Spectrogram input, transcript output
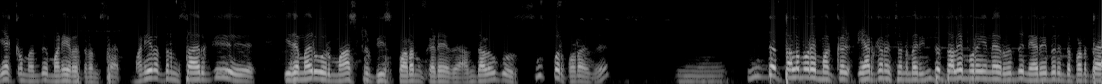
இயக்கம் வந்து மணிரத்னம் சார் மணிரத்னம் சாருக்கு இதை மாதிரி ஒரு மாஸ்டர் பீஸ் படம் கிடையாது. அந்த அளவுக்கு ஒரு சூப்பர் படம் இது இந்த தலைமுறை மக்கள் ஏற்கனவே சொன்ன மாதிரி இந்த தலைமுறையினர் வந்து நிறைய பேர் இந்த படத்தை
